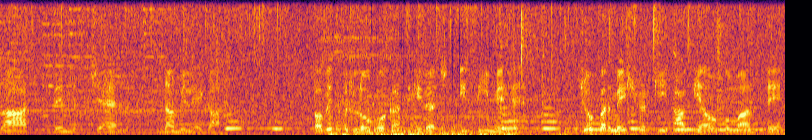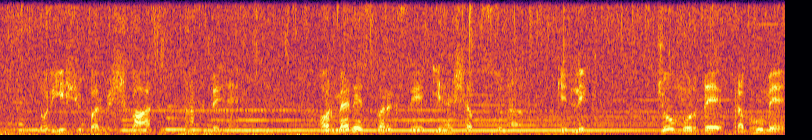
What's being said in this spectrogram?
रात दिन चैन न मिलेगा। पवित्र लोगों का धीरज इसी में है, जो परमेश्वर की आज्ञाओं को मानते और यीशु पर विश्वास रखते हैं। और मैंने स्वर्ग से यह शब्द सुना कि लिख, जो मुर्दे प्रभु में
